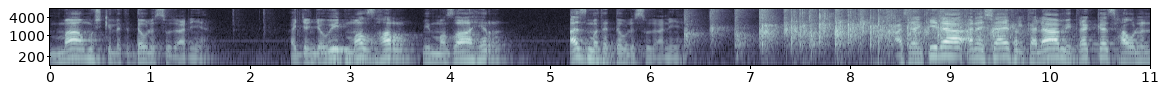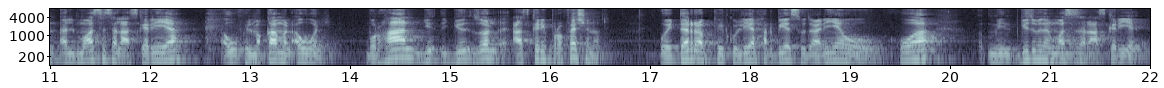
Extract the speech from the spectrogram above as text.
ما مشكلة الدولة السودانية. الجنجويد مظهر من مظاهر أزمة الدولة السودانية. عشان كده أنا شايف الكلام يتركز حول المؤسسة العسكرية أو في المقام الأول. برهان زول عسكري professional ويتدرب في الكلية الحربية السودانية وهو من جزء من المؤسسة العسكرية.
